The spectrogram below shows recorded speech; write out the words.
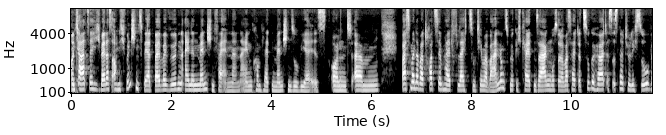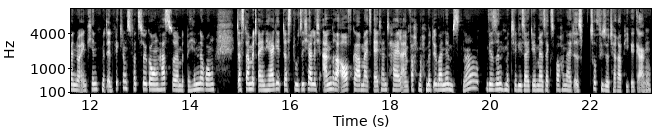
Und tatsächlich wäre das auch nicht wünschenswert, weil wir würden einen Menschen verändern, einen kompletten Menschen, so wie er ist. Und ähm, was man aber trotzdem halt vielleicht zum Thema Behandlungsmöglichkeiten sagen muss oder was halt dazu gehört, es ist natürlich so, wenn du ein Kind mit Entwicklungsverzögerung hast oder mit Behinderung, dass damit einhergeht, dass du sicherlich andere Aufgaben als Elternteil einfach noch mit übernimmst. Ne? Wir sind mit Tilly, seitdem er sechs Wochen alt ist, zur Physiotherapie gegangen.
